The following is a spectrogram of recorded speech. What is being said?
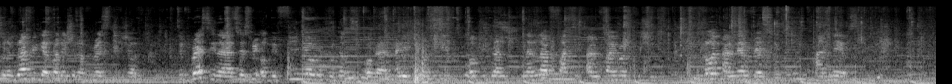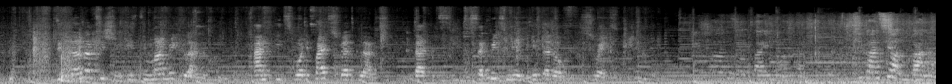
The sonographic evaluation of breast lesion. The breast is an accessory of the female reproductive organ and it consists of the glandular fatty and fibrous tissues, blood and nerve vessels, and nerves. The glandular tissue is the mammary gland and it's modified sweat gland that secretes milk instead of sweat. You can see on the banner,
